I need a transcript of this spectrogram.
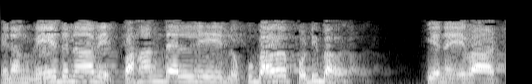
එහෙනම් වේදනාවේ පහන් දැල්ලේ ලොකු බව පොඩි බව කියන ඒවාට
